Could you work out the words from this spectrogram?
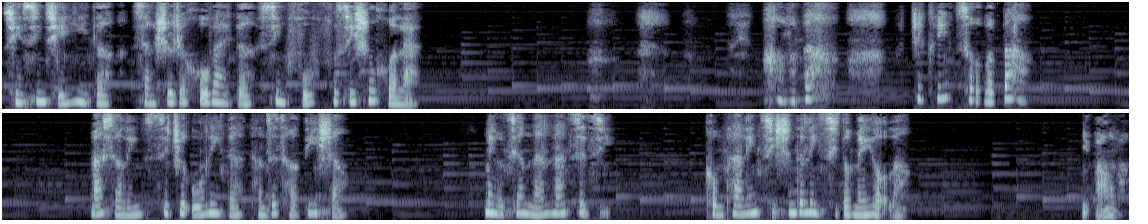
全心全意的享受着户外的幸福夫妻生活来。好了吧，这可以走了吧？马小玲四肢无力的躺在草地上，没有江南拉自己，恐怕连起身的力气都没有了。你忘了，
